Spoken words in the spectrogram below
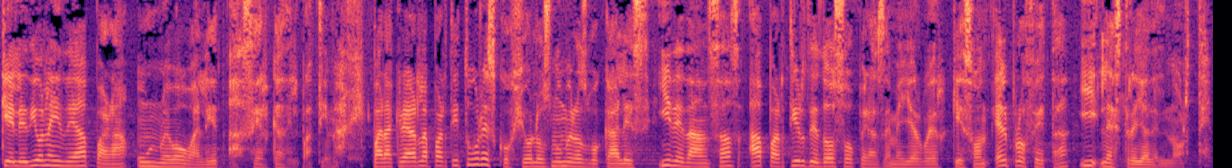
que le dio la idea para un nuevo ballet acerca del patinaje. Para crear la partitura escogió los números vocales y de danzas a partir de dos óperas de Meyerbeer, que son El Profeta y La Estrella del Norte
